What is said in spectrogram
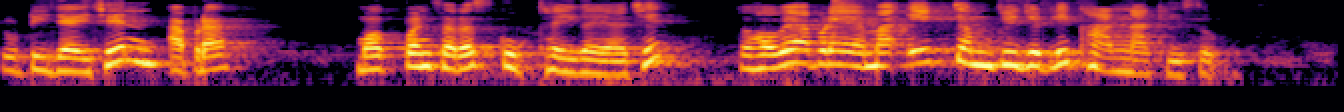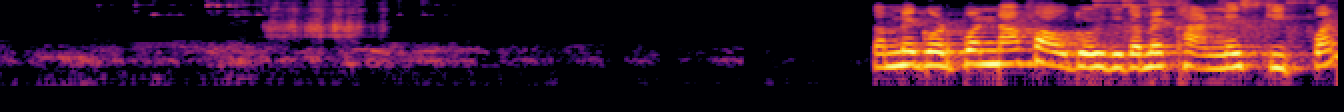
તૂટી જાય છે ને આપણા મગ પણ સરસ કૂક થઈ ગયા છે. તો હવે આપણે એમાં એક ચમચી જેટલી ખાંડ નાખીશું. તમને ગળપણ ના ફાવતું હોય તો તમે ખાંડને સ્કીપ પણ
